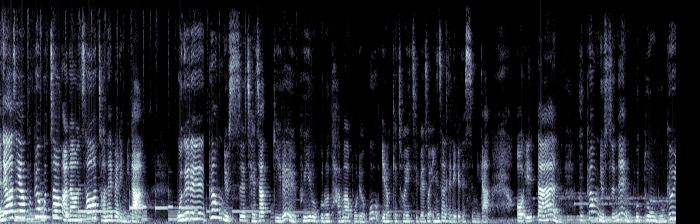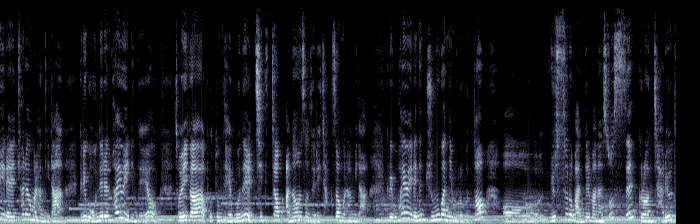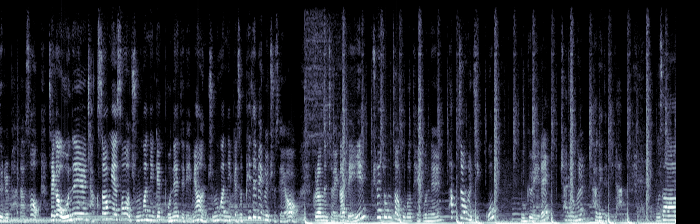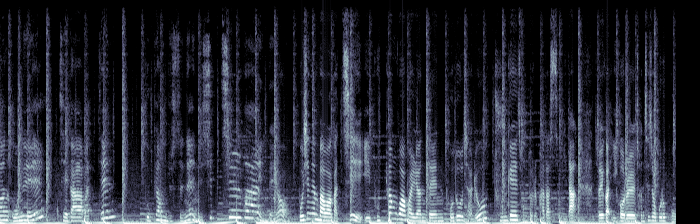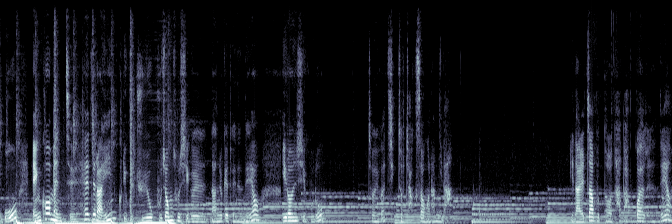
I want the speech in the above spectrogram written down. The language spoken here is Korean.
안녕하세요. 부평구청 아나운서 전혜별입니다. 오늘은 부평 뉴스 제작기를 브이로그로 담아보려고 이렇게 저희 집에서 인사드리게 됐습니다. 어, 일단 부평 뉴스는 보통 목요일에 촬영을 합니다. 그리고 오늘은 화요일인데요. 저희가 보통 대본을 직접 아나운서들이 작성을 합니다. 그리고 화요일에는 주무관님으로부터 어, 뉴스로 만들 만한 소스 그런 자료들을 받아서 제가 오늘 작성해서 주무관님께 보내드리면 주무관님께서 피드백을 주세요. 그러면 저희가 내일 최종적으로 대본을 확정을 짓고 목요일에 촬영을 하게 됩니다. 우선 오늘 제가 맡은 부평 뉴스는 17화인데요. 보시는 바와 같이 이 부평과 관련된 보도 자료 두 개 정도를 받았습니다. 저희가 이거를 전체적으로 보고 앵커 멘트, 헤드라인, 그리고 주요 구정 소식을 나누게 되는데요. 이런 식으로 저희가 직접 작성을 합니다. 이 날짜부터 다 바꿔야 되는데요.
